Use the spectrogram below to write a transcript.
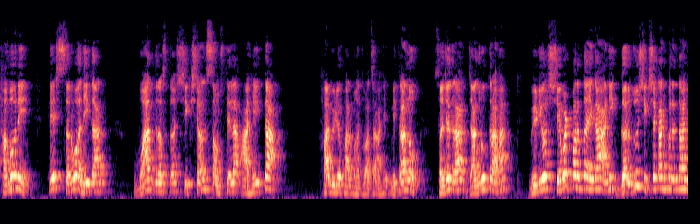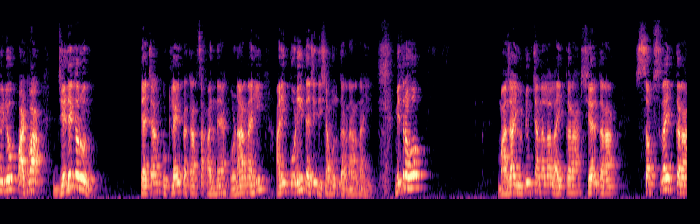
थांबवणे हे सर्व अधिकार वादग्रस्त शिक्षण संस्थेला आहे का? हा व्हिडिओ फार महत्त्वाचा आहे. मित्रांनो सजग राहा जागरूक राहा. व्हिडिओ शेवटपर्यंत ऐका आणि गरजू शिक्षकांपर्यंत हा व्हिडिओ पाठवा. जेणेकरून त्याच्यावर कुठल्याही प्रकारचा अन्याय होणार नाही आणि कोणी त्याची दिशाभूल करणार नाही. मित्र हो माझा युट्यूब चॅनलला लाईक करा शेअर करा सबस्क्राईब करा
